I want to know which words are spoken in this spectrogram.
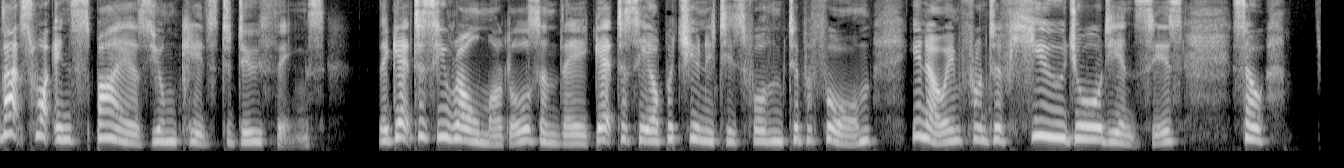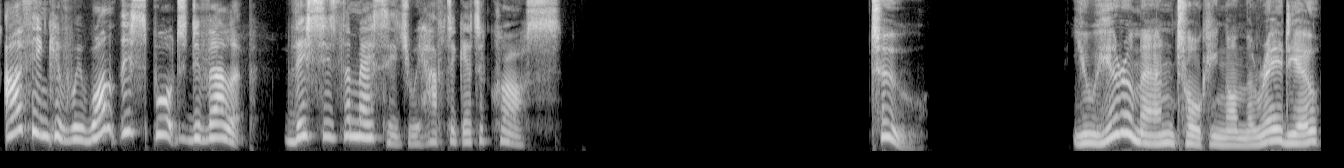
That's what inspires young kids to do things. They get to see role models and they get to see opportunities for them to perform, you know, in front of huge audiences. So I think if we want this sport to develop, this is the message we have to get across. 2. You hear a man talking on the radio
